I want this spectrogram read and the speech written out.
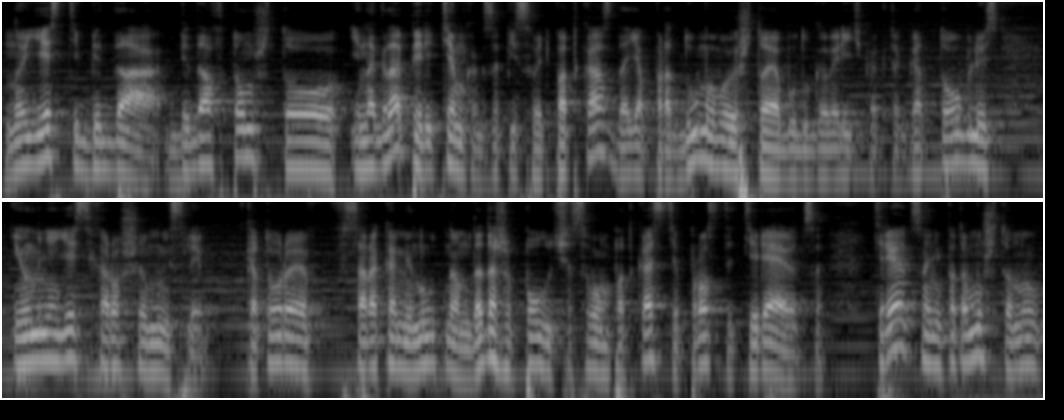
но есть и беда. Беда в том, что иногда перед тем, как записывать подкаст, да, я продумываю, что я буду говорить, как-то готовлюсь, и у меня есть хорошие мысли которые в 40-минутном, да даже получасовом подкасте просто теряются. Теряются они потому, что, ну,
